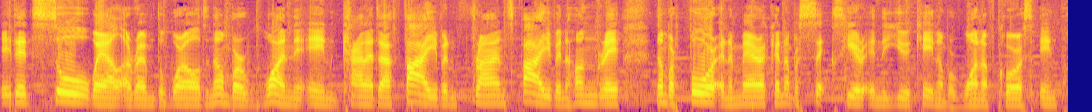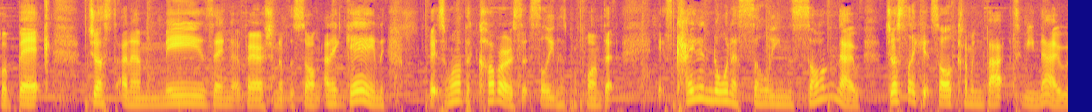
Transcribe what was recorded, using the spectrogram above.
It did so well around the world. Number one in Canada, five in France, five in Hungary, number four in America, number six here in the UK, number one, of course, in Quebec. Just an amazing version of the song. And again, it's one of the covers that Celine has performed that it's kind of known as Celine's song now, just like it's all coming back to me now.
